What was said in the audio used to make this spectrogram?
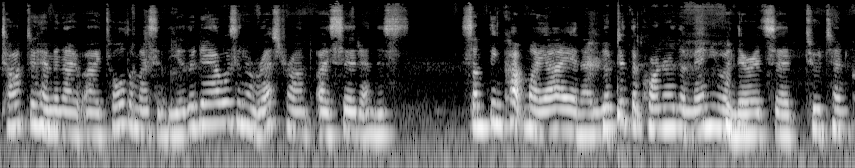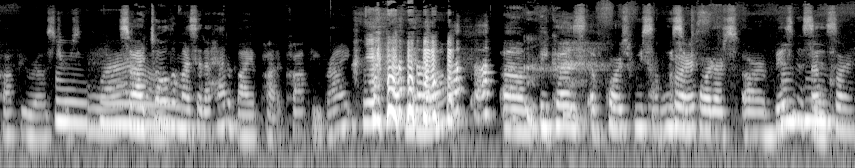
talked to him and I, I told him, I said, the other day I was in a restaurant, I said, and this something caught my eye and I looked at the corner of the menu and there it said 210 coffee roasters. Wow. So I told him, I said, I had to buy a pot of coffee, right? yeah You know? um, because of course we, Of we course. support our, our Of businesses course.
